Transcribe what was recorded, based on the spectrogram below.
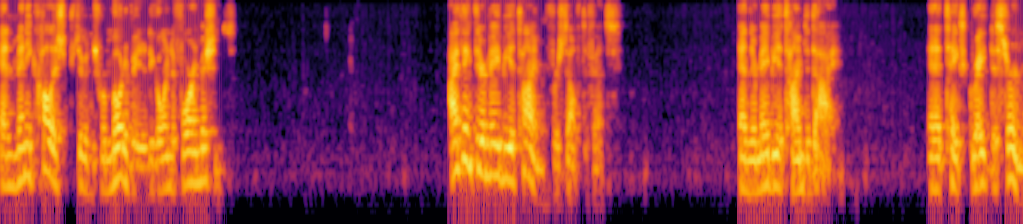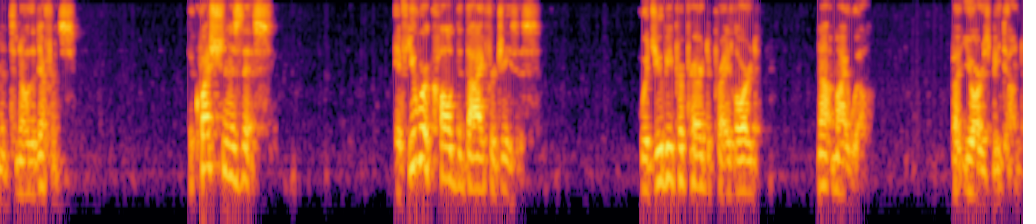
and many college students were motivated to go into foreign missions. I think there may be a time for self defense, and there may be a time to die. And it takes great discernment to know the difference. The question is this if you were called to die for Jesus, would you be prepared to pray, Lord, not my will, but yours be done?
